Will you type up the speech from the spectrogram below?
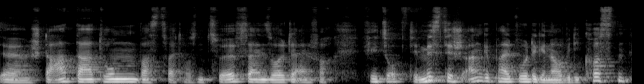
äh, Startdatum, was 2012 sein sollte, einfach viel zu optimistisch angepeilt wurde, genau wie die Kosten,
